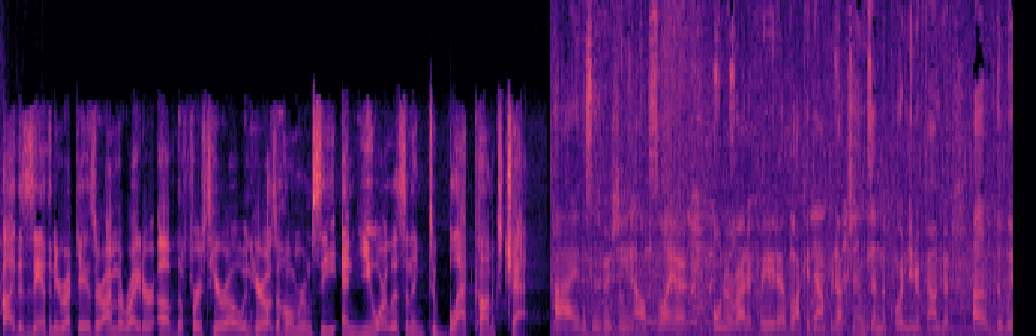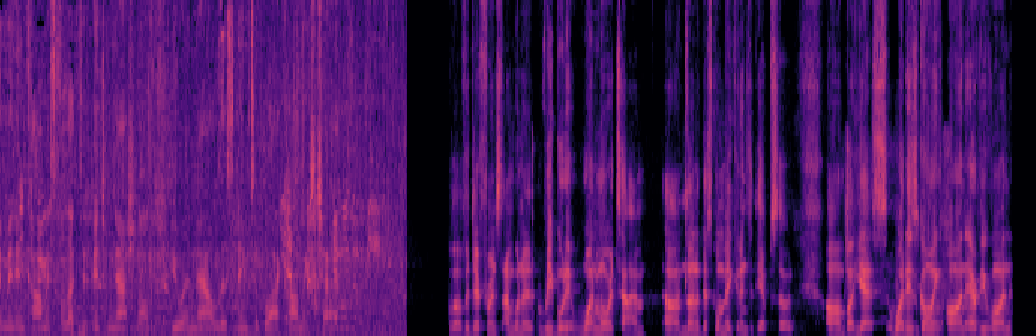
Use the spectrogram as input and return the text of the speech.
Hi, this is Anthony Rutgazer. I'm the writer of The First Hero and Heroes of Homeroom C, and you are listening to Black Comics Chat. Hi, this is Regine L. Sawyer, owner, writer, creator of Lock It Down Productions, and the coordinator and founder of the Women in Comics Collective International. You are now listening to Black Comics Chat. Of a difference, I'm going to reboot it one more time. Um, None of this will make it into the episode. Um, but yes, what is going on, everyone?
